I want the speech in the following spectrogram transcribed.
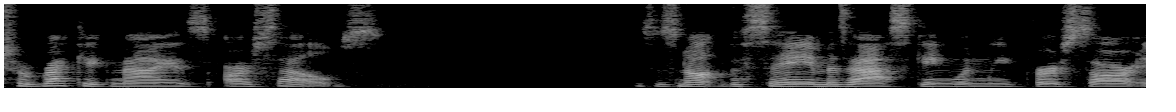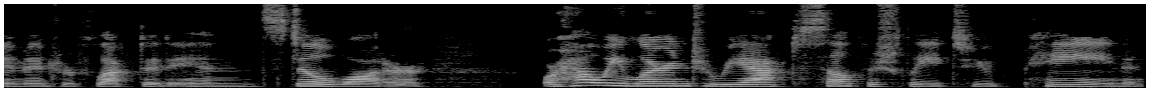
to recognize ourselves. This is not the same as asking when we first saw our image reflected in still water, or how we learn to react selfishly to pain and,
